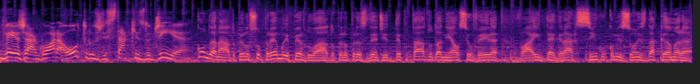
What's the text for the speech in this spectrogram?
Veja agora outros destaques do dia. Condenado pelo Supremo e perdoado pelo presidente e deputado Daniel Silveira, vai integrar cinco comissões da Câmara.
